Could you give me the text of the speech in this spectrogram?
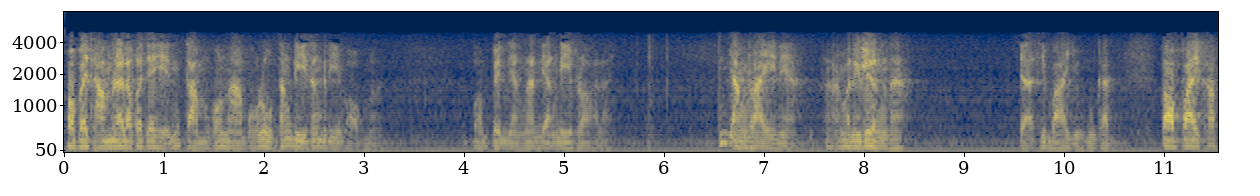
พอไปทำแล้วเราก็จะเห็นกรรมของนามของรูปทั้งดีทั้งไม่ดีออกมาความเป็นอย่างนั้นอย่างนี้เพราะอะไร อย่างไรเนี่ยมันในเรื่องนะ จะอธิบายอยู่เหมือนกัน ต่อไปครับ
